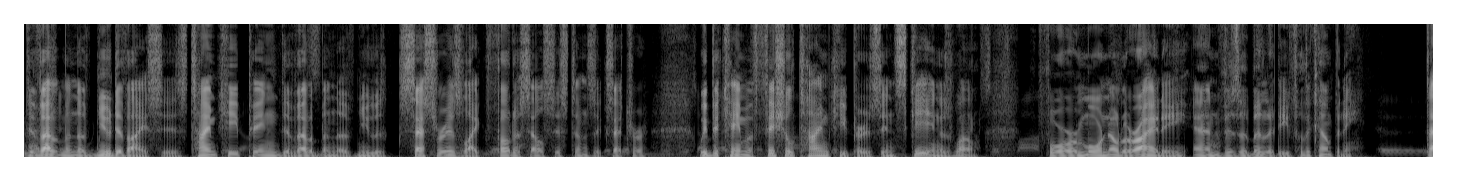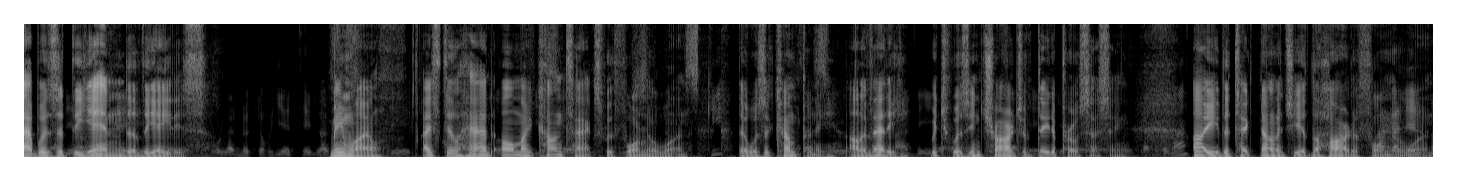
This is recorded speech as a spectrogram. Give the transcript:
Development of new devices, timekeeping, development of new accessories like photocell systems, etc. We became official timekeepers in skiing as well, for more notoriety and visibility for the company. That was at the end of the 80s. Meanwhile, I still had all my contacts with Formula One. There was a company, Olivetti, which was in charge of data processing i.e., the technology at the heart of Formula One.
